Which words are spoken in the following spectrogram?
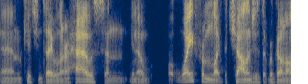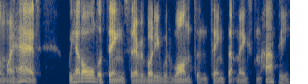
um, kitchen table in our house, and you know, away from like the challenges that were going on in my head, we had all the things that everybody would want and think that makes them happy.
